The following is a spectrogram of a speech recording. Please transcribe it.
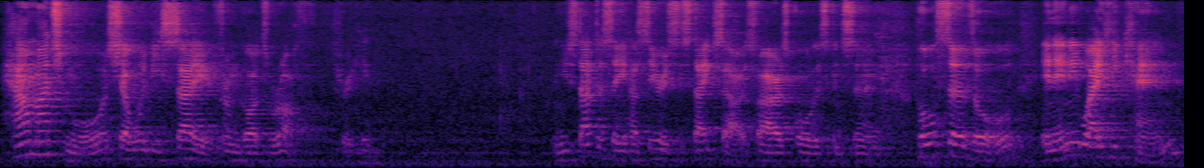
How much more shall we be saved from God's wrath through him? And you start to see how serious the stakes are as far as Paul is concerned. Paul serves all in any way he can,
